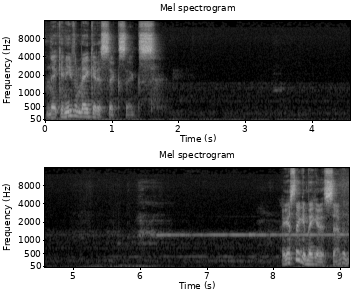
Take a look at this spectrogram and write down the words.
They can even make it a 6-6. I guess they could make it a 7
